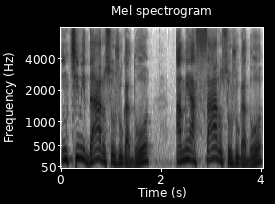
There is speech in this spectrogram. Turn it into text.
intimidar o seu julgador, ameaçar o seu julgador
